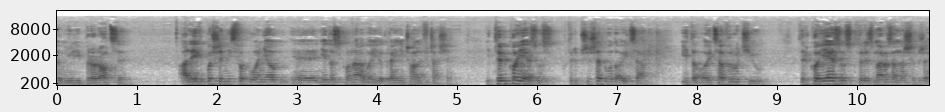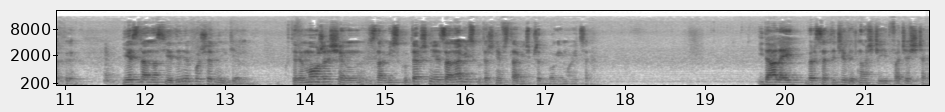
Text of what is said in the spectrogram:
pełnili prorocy, ale ich pośrednictwo było e, niedoskonałe i ograniczone w czasie. I tylko Jezus, który przyszedł od Ojca i do Ojca wrócił, tylko Jezus, który zmarł za nasze grzechy, jest dla nas jedynym pośrednikiem, który może się z nami skutecznie, za nami skutecznie wstawić przed Bogiem Ojcem. I dalej wersety 19 i 20.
